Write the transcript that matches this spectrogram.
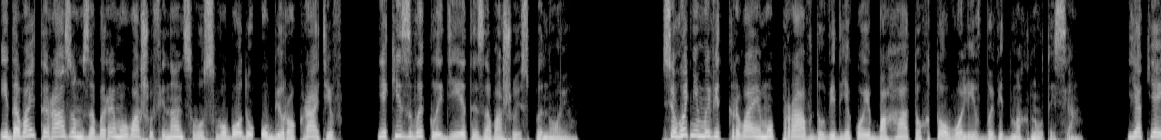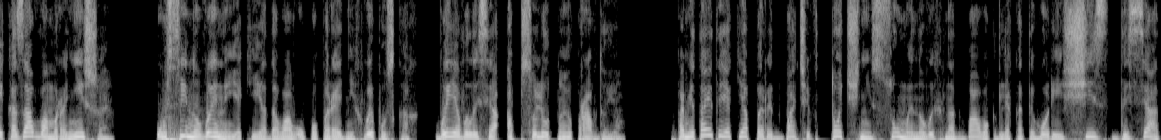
і давайте разом заберемо вашу фінансову свободу у бюрократів, які звикли діяти за вашою спиною. Сьогодні ми відкриваємо правду, від якої багато хто волів би відмахнутися. Як я й казав вам раніше, усі новини, які я давав у попередніх випусках, виявилися абсолютною правдою. Пам'ятаєте, як я передбачив точні суми нових надбавок для категорії 60,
